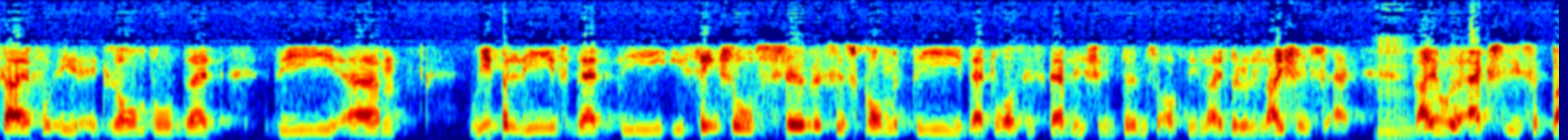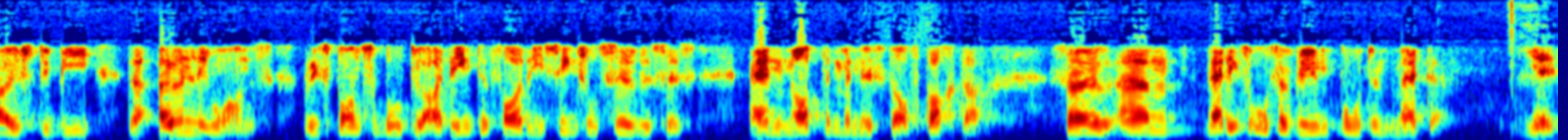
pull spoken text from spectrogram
say, for example, that the um, we believe that the Essential Services Committee that was established in terms of the Labour Relations Act, mm. they were actually supposed to be the only ones responsible to identify the essential services and not the Minister of COGTA. So um, that is also a very important matter. Yes.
